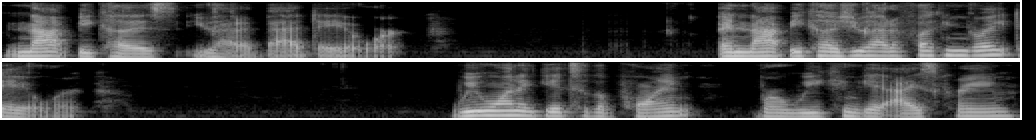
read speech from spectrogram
not because you had a bad day at work and not because you had a fucking great day at work. We want to get to the point where we can get ice cream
